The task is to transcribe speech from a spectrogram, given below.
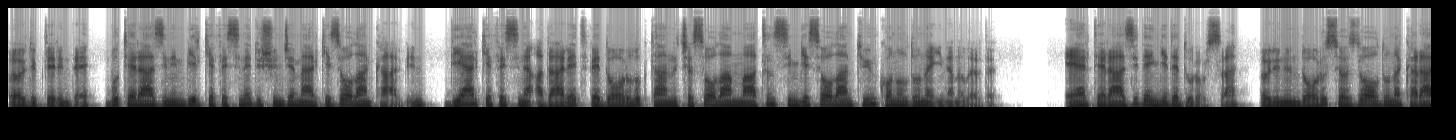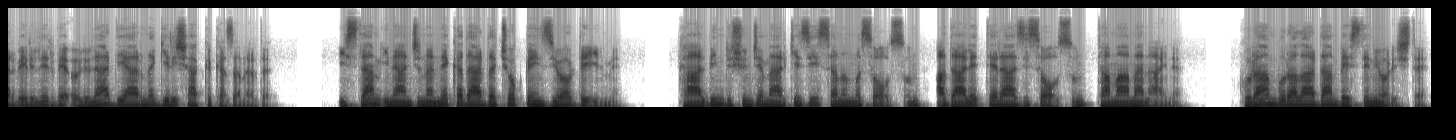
Öldüklerinde bu terazinin bir kefesine düşünce merkezi olan kalbin, diğer kefesine adalet ve doğruluk tanrıçası olan Maat'ın simgesi olan tüyün konulduğuna inanılırdı. Eğer terazi dengede durursa, ölünün doğru sözlü olduğuna karar verilir ve ölüler diyarına giriş hakkı kazanırdı. İslam inancına ne kadar da çok benziyor değil mi? Kalbin düşünce merkezi sanılması olsun, adalet terazisi olsun, tamamen aynı. Kur'an buralardan besleniyor işte.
